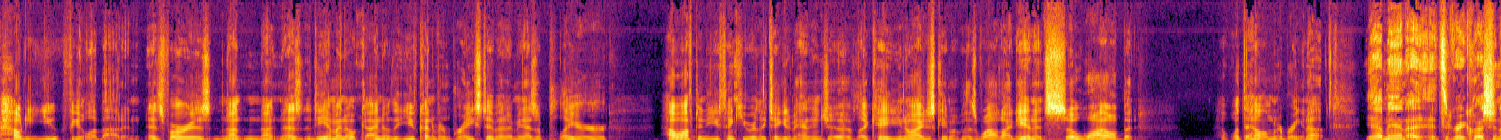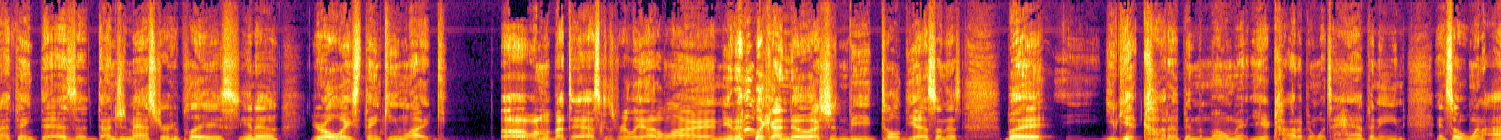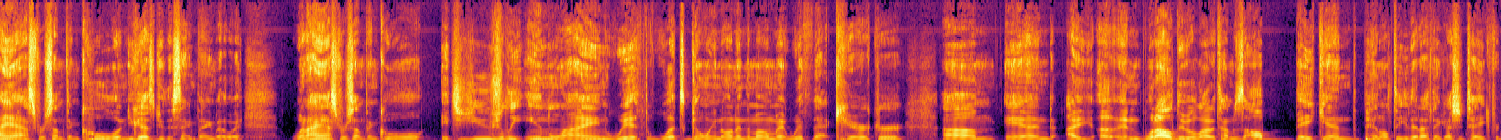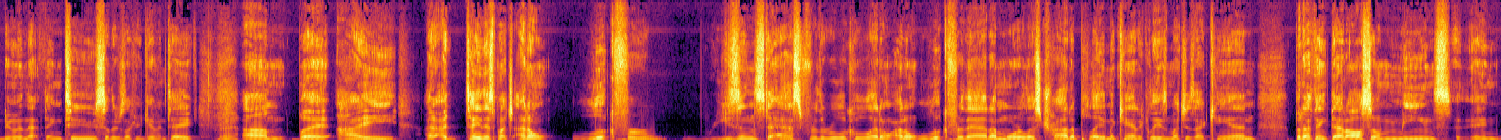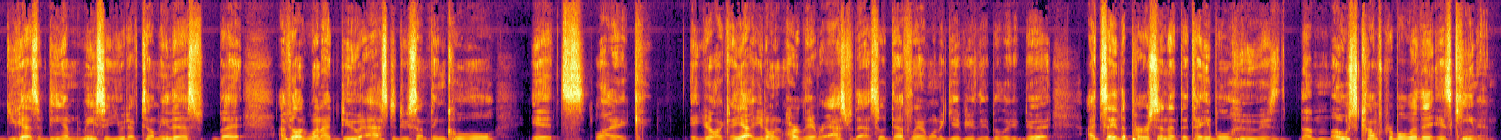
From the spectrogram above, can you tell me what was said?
how do you feel about it as far as not not as a DM? I know I know that you've kind of embraced it, but I mean, as a player, how often do you think you really take advantage of like, hey, you know, I just came up with this wild idea and it's so wild, but what the hell? I'm going to bring it up. Yeah, man, I, it's a great question. I think that as a dungeon master who plays, you know, you're always thinking like, "Oh, what I'm about to ask is really out of line." You know, like I know I shouldn't be told yes on this, but you get caught up in the moment. You get caught up in what's happening, and so when I ask for something cool, and you guys do the same thing, by the way. When I ask for something cool, it's usually in line with what's going on in the moment with that character. Um, and I uh, and what I'll do a lot of times is I'll bake in the penalty that I think I should take for doing that thing too. So there's like a give and take. Right. Um, but I, I I tell you this much: I don't look for reasons to ask for the rule of cool. I don't I don't look for that. I more or less try to play mechanically as much as I can. But I think that also means and you guys have DM'd me, so you would have to tell me this, but I feel like when I do ask to do something cool, it's like you're like, yeah, you don't hardly ever ask for that. So definitely I want to give you the ability to do it. I'd say the person at the table who is the most comfortable with it is Keenan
